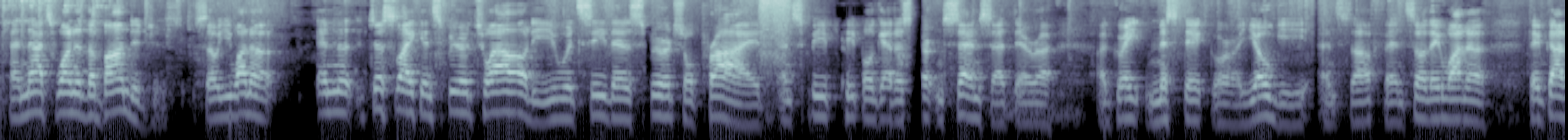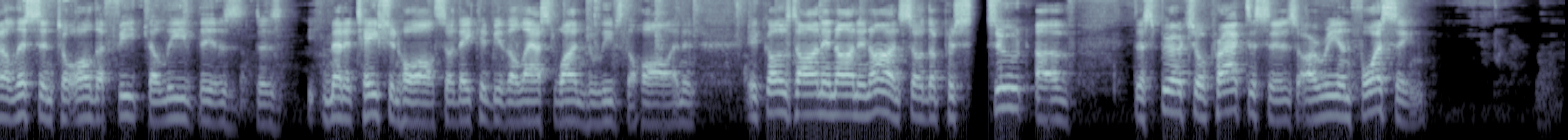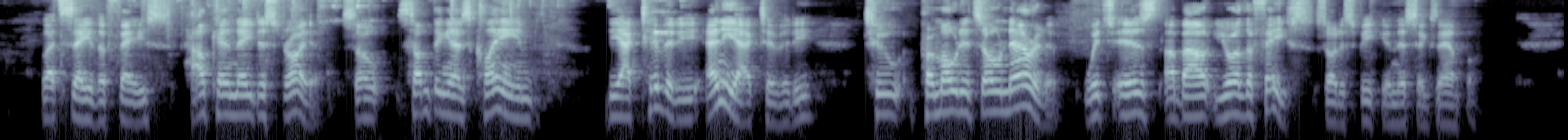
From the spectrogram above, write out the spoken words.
and that's one of the bondages. So you want to and just like in spirituality, you would see there's spiritual pride, and people get a certain sense that they're a, a great mystic or a yogi and stuff, and so they want to, they've got to listen to all the feet that leave this, this meditation hall, so they could be the last one who leaves the hall, and it, it goes on and on and on. So the pursuit of the spiritual practices are reinforcing let's say the face how can they destroy it? So something has claimed the activity, any activity, to promote its own narrative, which is about you're the face, so to speak, in this example.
